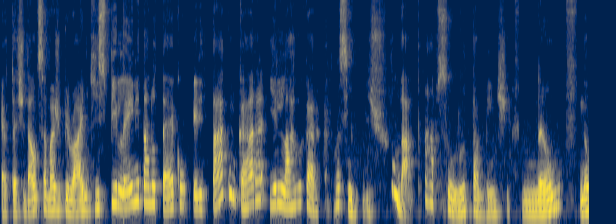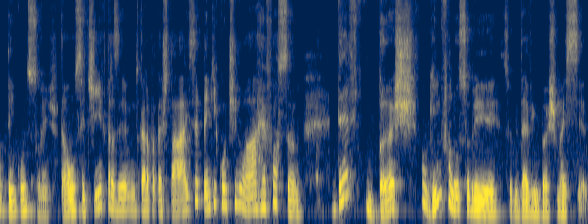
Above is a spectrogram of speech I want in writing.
É o touchdown do Samaj Pirine, que Spillane tá no tackle, ele tá com o cara e ele larga o cara. Então, assim, bicho, não dá. Absolutamente não, não tem condições. Então, você tinha que trazer um cara para testar e você tem que continuar reforçando. Devin Bush, alguém falou sobre, sobre Devin Bush mais cedo.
